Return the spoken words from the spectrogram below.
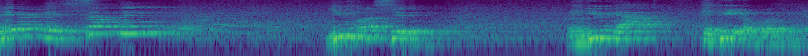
there is something you must do, and you got to deal with it.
